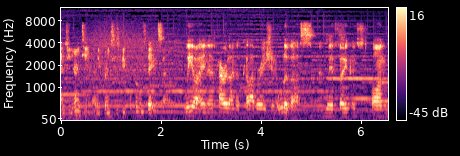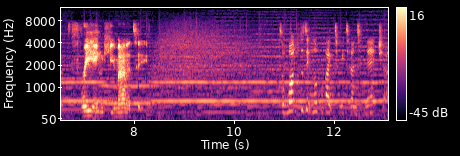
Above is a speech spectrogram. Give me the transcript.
engineering team and he brings his people from his data center. We are in a paradigm of collaboration, all of us. We're focused on freeing humanity. So, what does it look like to return to nature?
